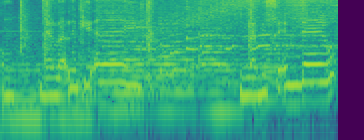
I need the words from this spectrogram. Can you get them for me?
vọng nàng lại lên khi ấy làm người sẽ em đeo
